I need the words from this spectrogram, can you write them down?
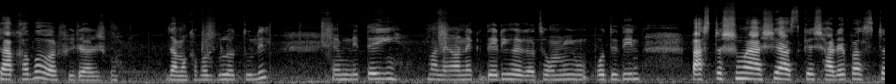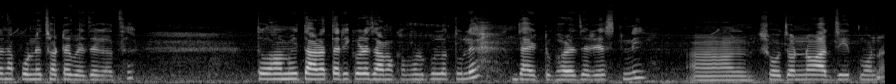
চা খাব, আবার ফিরে আসব। জামা কাপড়গুলো তুলি। এমনিতেই মানে অনেক দেরি হয়ে গেছে। আমি প্রতিদিন পাঁচটার সময় আসি, আজকে সাড়ে পাঁচটা না পৌনে ছটা বেজে গেছে। তো আমি তাড়াতাড়ি করে জামা কাপড়গুলো তুলে যাই, একটু ঘরে যে রেস্ট নিই। সৌজন্য আর জিৎ মনে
